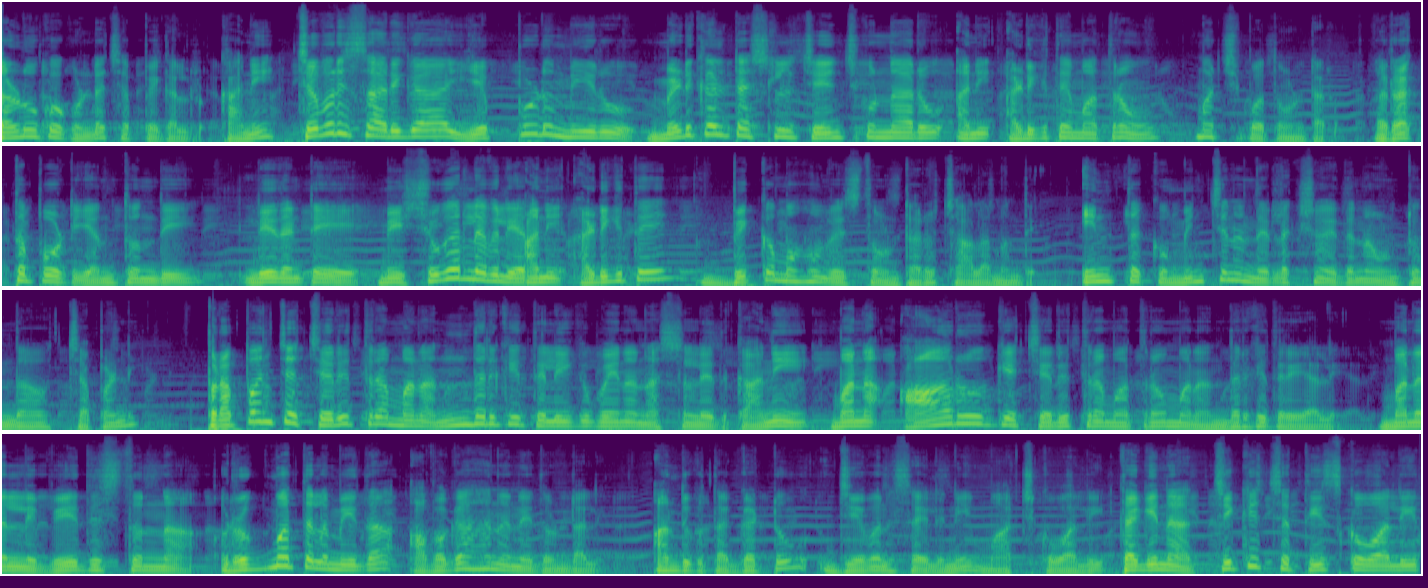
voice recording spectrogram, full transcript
తణుకోకుండా చెప్పగలరు. కానీ చివరిసారిగా ఎప్పుడు మీరు మెడికల్ టెస్టులు చేయించుకున్నారు అని అడిగితే మాత్రం మర్చిపోతూ ఉంటారు. రక్తపోటు ఎంతుంది లేదంటే మీ షుగర్ లెవెల్ అని అడిగితే బిక్కమొహం వేస్తూ ఉంటారు చాలా మంది ఇంతకు మించిన నిర్లక్ష్యం ఏదైనా ఉంటుందా? చెప్పండి. ప్రపంచ చరిత్ర మనందరికీ తెలియకపోయినా నష్టం లేదు కానీ మన ఆరోగ్య చరిత్ర మాత్రం మనందరికీ తెలియాలి. మనల్ని వేధిస్తున్న రుగ్మతల మీద అవగాహన అనేది ఉండాలి. అందుకు తగ్గట్టు జీవనశైలిని మార్చుకోవాలి. తగిన చికిత్స తీసుకోవాలి.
